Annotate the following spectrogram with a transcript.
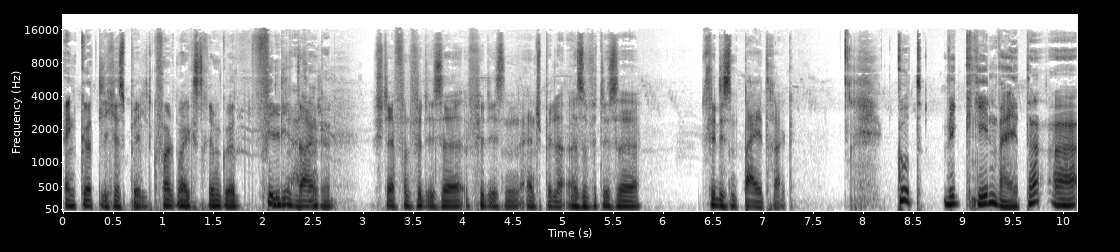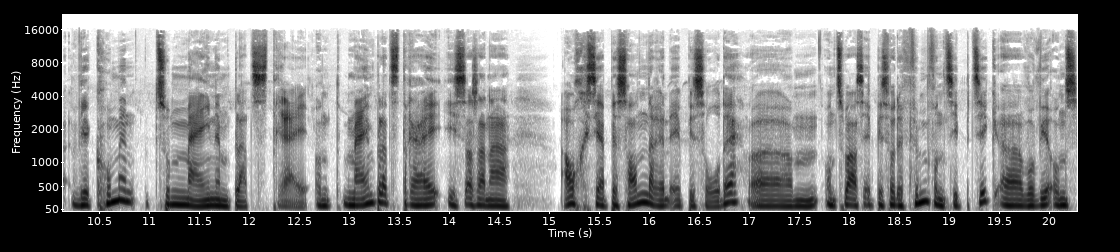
ein göttliches Bild. Gefällt mir extrem gut. Vielen Dank. Stefan, für, diese, für diesen Einspieler, also für, diese, für diesen Beitrag. Gut, wir gehen weiter. Äh, Wir kommen zu meinem Platz 3. Und mein Platz 3 ist aus einer auch sehr besonderen Episode, ähm, und zwar aus Episode 75, äh, wo wir uns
